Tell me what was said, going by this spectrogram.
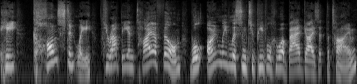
He constantly, throughout the entire film, will only listen to people who are bad guys at the time.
